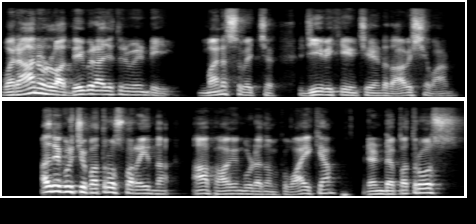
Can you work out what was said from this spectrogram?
വരാനുള്ള ദൈവരാജ്യത്തിനു വേണ്ടി മനസ്സ് വെച്ച് ജീവിക്കുകയും ചെയ്യേണ്ടത് ആവശ്യമാണ്. അതിനെക്കുറിച്ച് പത്രോസ് പറയുന്ന ആ ഭാഗം കൂടെ നമുക്ക് വായിക്കാം. രണ്ട് പത്രോസ്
